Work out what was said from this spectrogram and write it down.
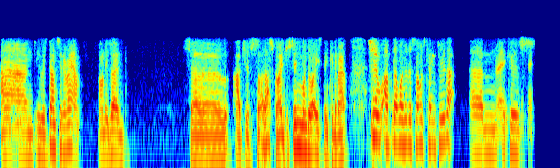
and he was dancing around on his own. So I just thought that's quite interesting. Wonder what he's thinking about. So uh, that one of the songs came through that um, Right. because Okay.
